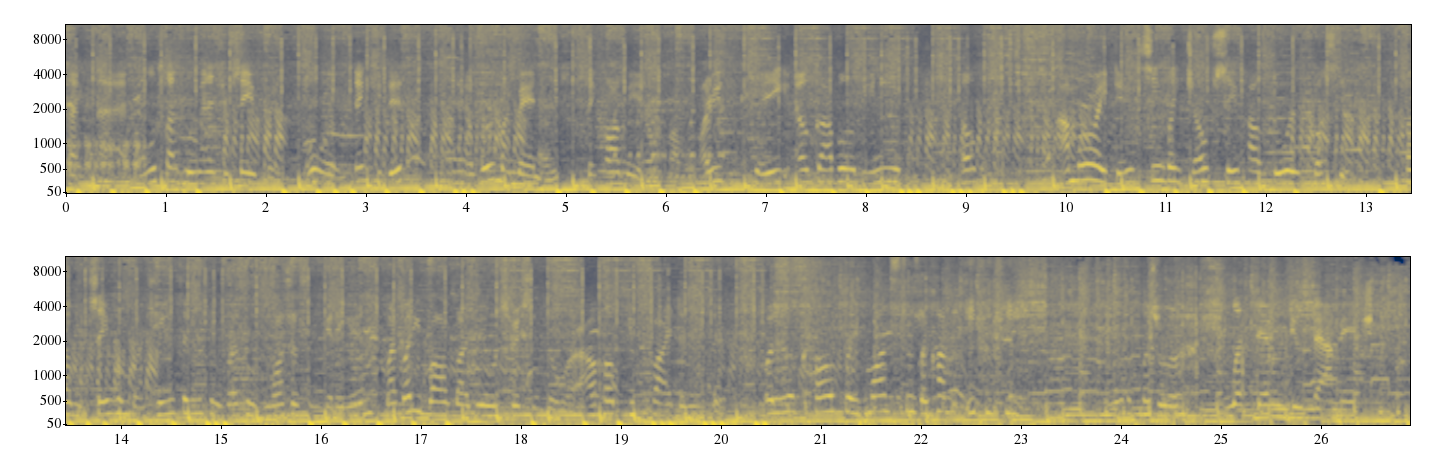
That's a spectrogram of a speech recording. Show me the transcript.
Like that. Uh, it looks like we managed to save him. Oh, thank you did. Yeah, where are my manners? They El Gobble. Are you kidding? El you need help? I'm alright, dude. Seems like Joe saved how door is busted. Um, save him by changing things to prevent those monsters from getting in. My buddy Bob might be able to fix the door. I'll help you find the answer. But look, all brave monsters are coming uh, let them do damage.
